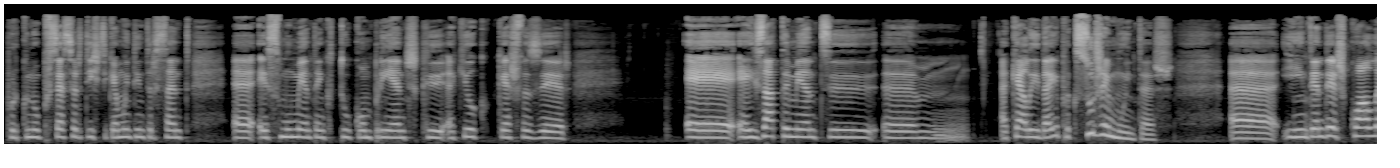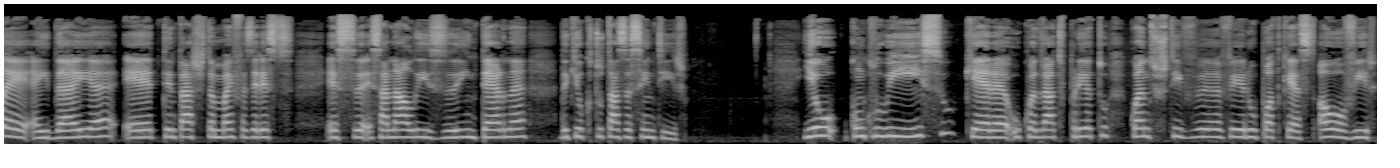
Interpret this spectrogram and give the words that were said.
porque no processo artístico é muito interessante uh, esse momento em que tu compreendes que aquilo que queres fazer é, é exatamente um, aquela ideia, porque surgem muitas. Uh, e entenderes qual é a ideia é tentares também fazer esse, esse, essa análise interna daquilo que tu estás a sentir. E eu concluí isso, que era o quadrado preto, quando estive a ver o podcast, ao ouvir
